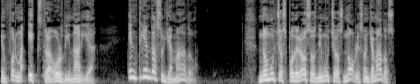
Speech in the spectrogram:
en forma extraordinaria. Entienda su llamado. No muchos poderosos ni muchos nobles son llamados.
